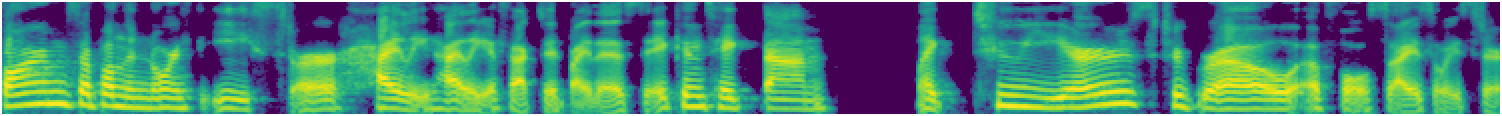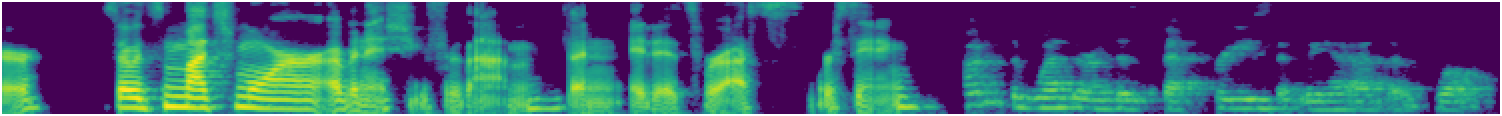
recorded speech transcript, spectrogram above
farms up on the northeast are highly highly affected by this. It can take them like two years to grow a full size oyster. So it's much more of an issue for them than it is for us. We're seeing. How did the weather and this that freeze that we had? Well,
